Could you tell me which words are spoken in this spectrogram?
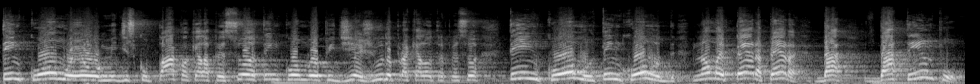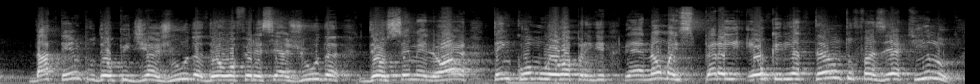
tem como eu me desculpar com aquela pessoa, tem como eu pedir ajuda para aquela outra pessoa, tem como, tem como. Não, mas pera, pera, dá, dá tempo. Dá tempo de eu pedir ajuda, de eu oferecer ajuda, de eu ser melhor. Tem como eu aprender. É, não, mas espera aí, eu queria tanto fazer aquilo.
